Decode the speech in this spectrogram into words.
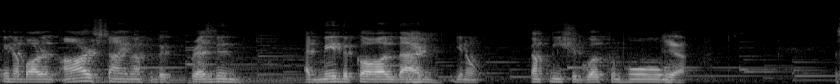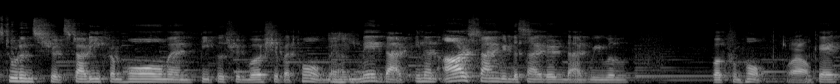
in about an hour's time after the president had made the call that you know companies should work from home, Yeah. students should study from home, and people should worship at home. And he made that in an hour's time. We decided that we will work from home. Wow. Okay.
